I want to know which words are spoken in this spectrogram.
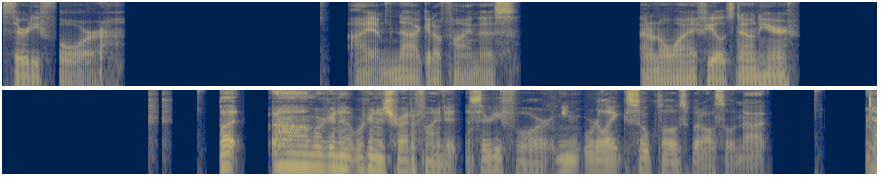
34. I am not gonna find this. I don't know why I feel it's down here. But um, we're gonna we're gonna try to find it. 34. I mean, we're like so close, but also not.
